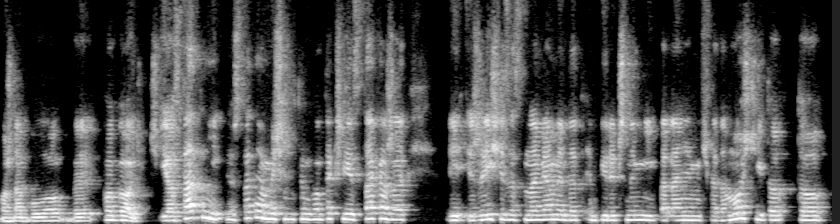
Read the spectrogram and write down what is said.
można byłoby pogodzić. I ostatni, ostatnia myśl w tym kontekście jest taka, że jeżeli się zastanawiamy nad empirycznymi badaniami świadomości, to, to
